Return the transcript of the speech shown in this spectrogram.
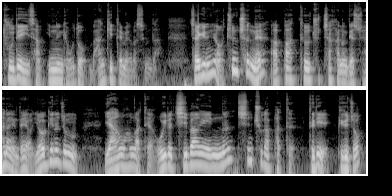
두 대 이상 있는 경우도 많기 때문에 그렇습니다. 자, 여기는요, 춘천 내 아파트 주차 가능 대수 현황인데요. 여기는 좀 양호한 것 같아요. 오히려 지방에 있는 신축 아파트 들이 비교적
